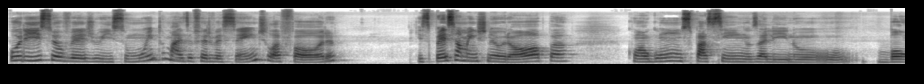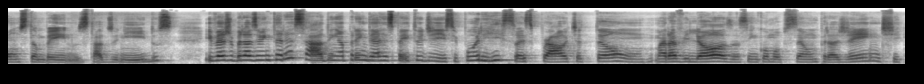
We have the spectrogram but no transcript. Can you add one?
Por isso eu vejo isso muito mais efervescente lá fora, especialmente na Europa, com alguns passinhos ali no bons também nos Estados Unidos, e vejo o Brasil interessado em aprender a respeito disso. E por isso a Sprout é tão maravilhosa assim como opção para a gente,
